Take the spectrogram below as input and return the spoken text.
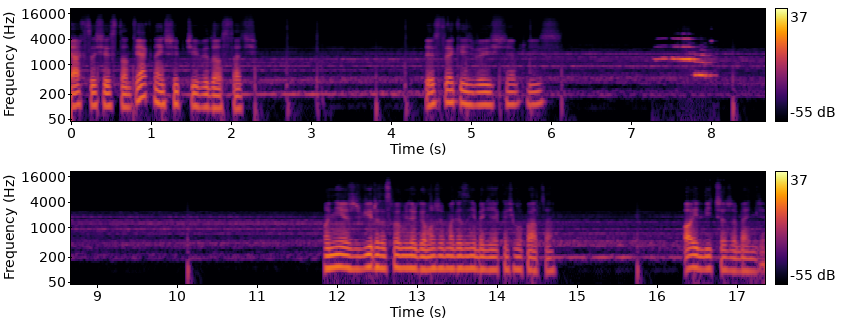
Ja chcę się stąd jak najszybciej wydostać. Jest tu jakieś wyjście, please? O nie, żwir zasłał mi drogę. Może w magazynie będzie jakaś łopata. Oj, liczę, że będzie.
